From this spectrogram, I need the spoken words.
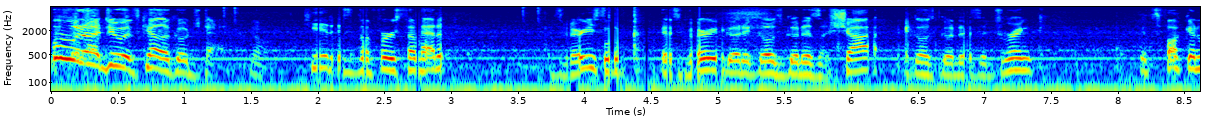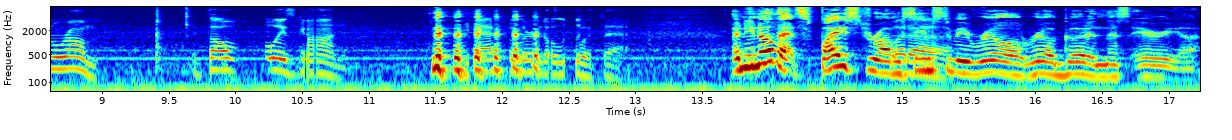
but when I do, it's Calico Jack. No, kid is the first time I had it. It's very smooth. It's very good. It goes good as a shot. It goes good as a drink. It's fucking rum. It's al- always gone. You have to learn to live with that. And you know that spiced rum But, seems uh, to be real, real good in this area.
